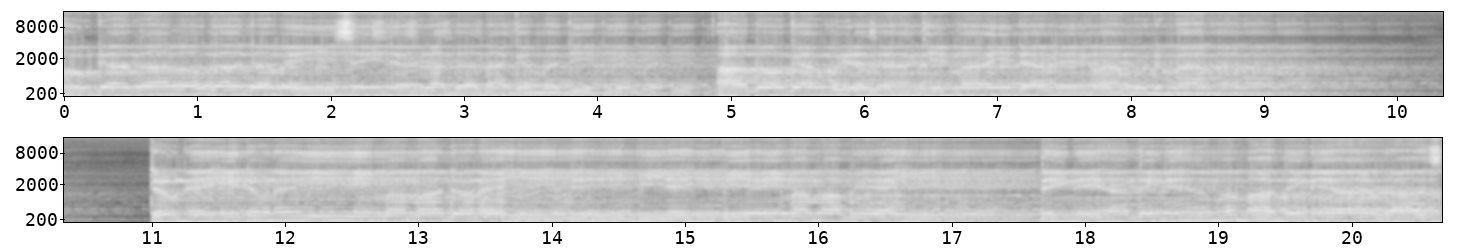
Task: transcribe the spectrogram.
ဗုဒ္ဓသာလောကဓမ္မေစိတ်တရတနာကမတိအာတောကံဝိရဇံခေမဟိတမင်္ဂလမုဒ္ဓမံ တုံနေဟိတုံနေဟိမမတုံနေဟိဒေပိယဟိပိယဟိမမပိယဟိဒိနေဟံဒိနေဟံမမဒိနေဟံရာဇ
